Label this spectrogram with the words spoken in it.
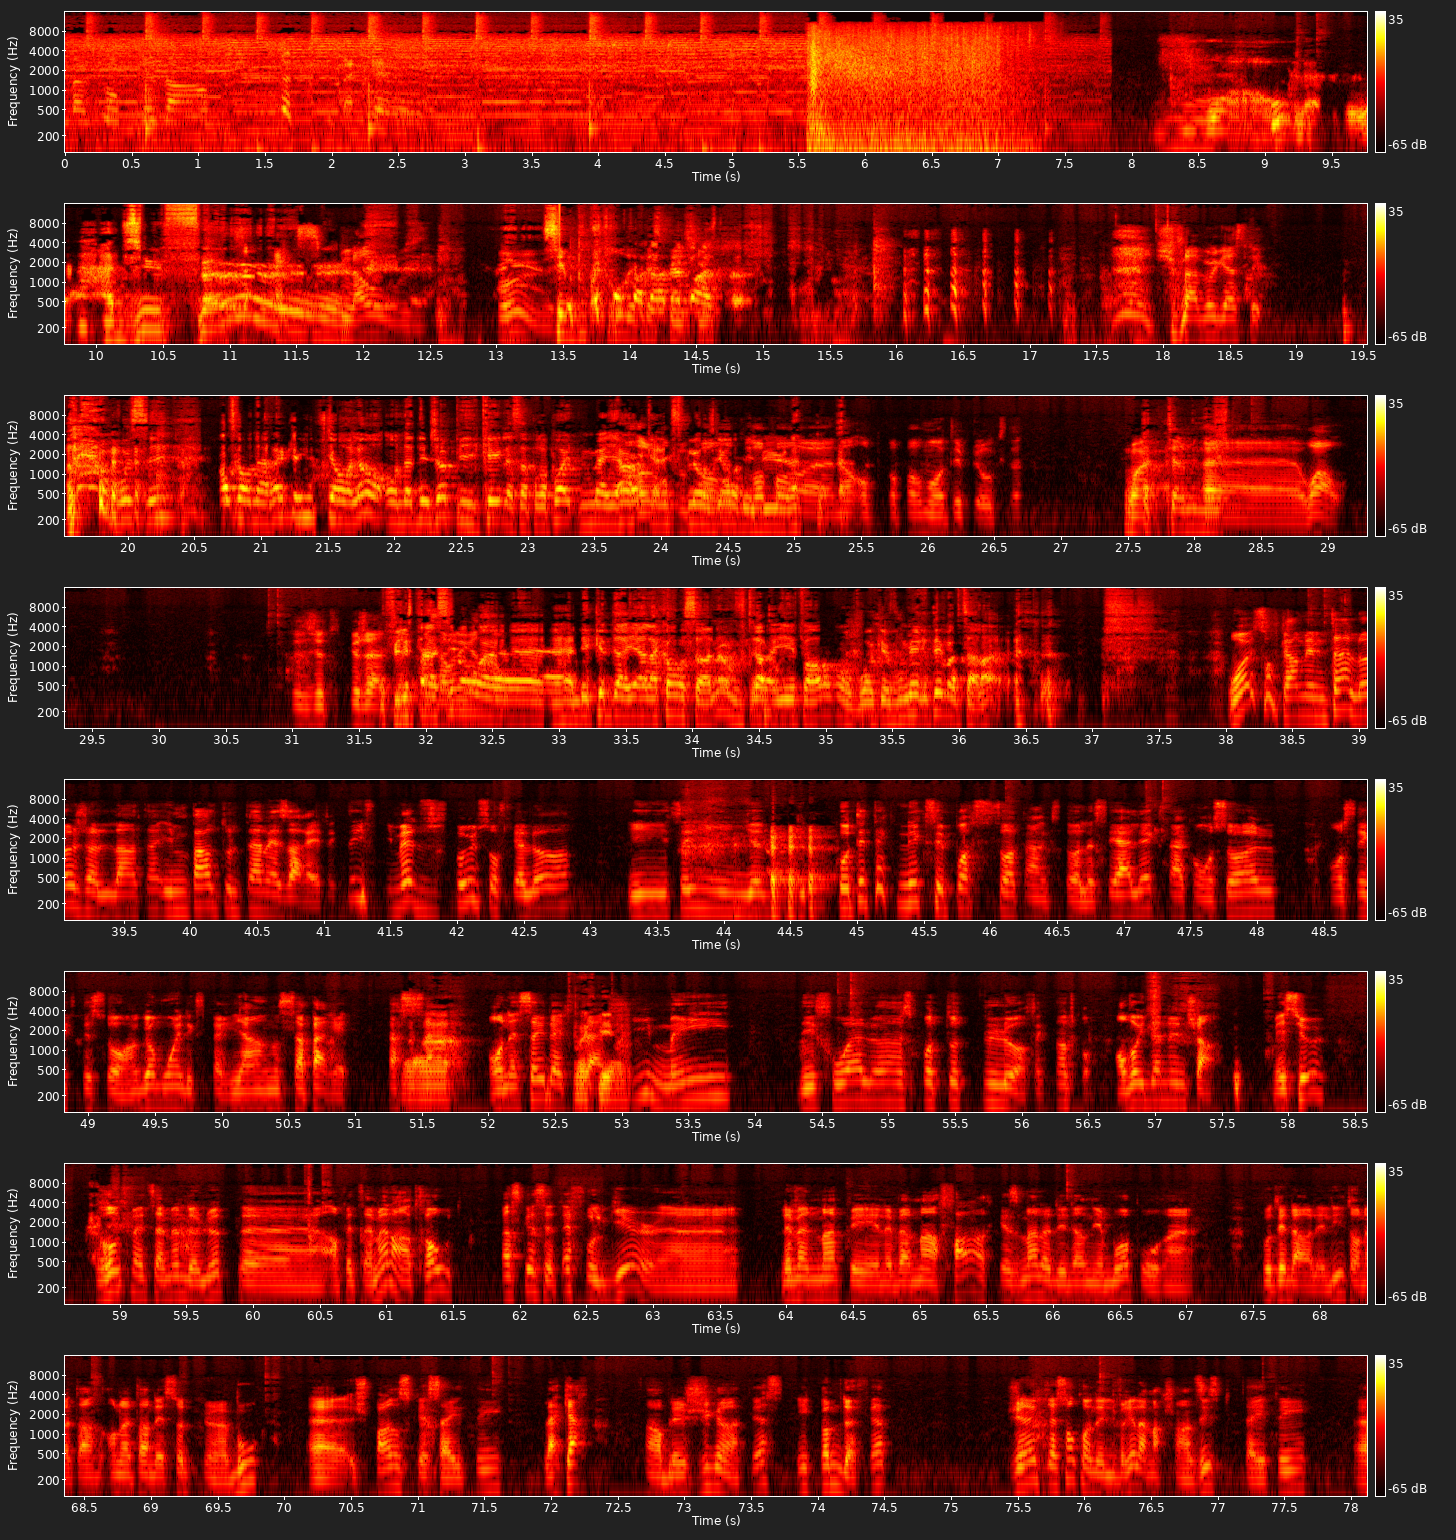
Balco présente le petit paquet. Wow! là là, du feu! C'est beaucoup trop d'effets spéciaux. Je suis flabbergasté. Moi aussi. Je pense qu'on arrête l'émission-là. On a déjà piqué. Là, ça ne pourra pas être meilleur on l'explosion au début. pas, euh, non, on ne peut pas remonter plus haut que ça. Ouais, terminé. Euh, wow. Tout ce que j'ai. Félicitations euh, à l'équipe derrière la console. hein. Vous travaillez fort. On voit que vous méritez votre salaire. Oui, sauf qu'en même temps, là, je l'entends. Il me parle tout le temps dans les oreilles. Fait que, il, met du feu, sauf que là, il, il, a- côté technique, c'est pas ça tant que ça. C'est Alex à la console. On sait que c'est ça. Un gars moins d'expérience, ça paraît. Ça. Ah, On essaie d'être Ok, flashy, mais des fois, là, c'est pas tout là. Fait que, en tout cas, on va lui donner une chance. Messieurs, grosse fin de semaine de lutte euh, en fin de semaine, entre autres, parce que c'était Full Gear, euh, l'événement, l'événement phare quasiment des derniers mois pour un côté d'All. On, on attendait ça depuis un bout. Euh, je pense que ça a été. La carte semblait gigantesque et comme de fait, j'ai l'impression qu'on a livré la marchandise puis ça a été euh,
